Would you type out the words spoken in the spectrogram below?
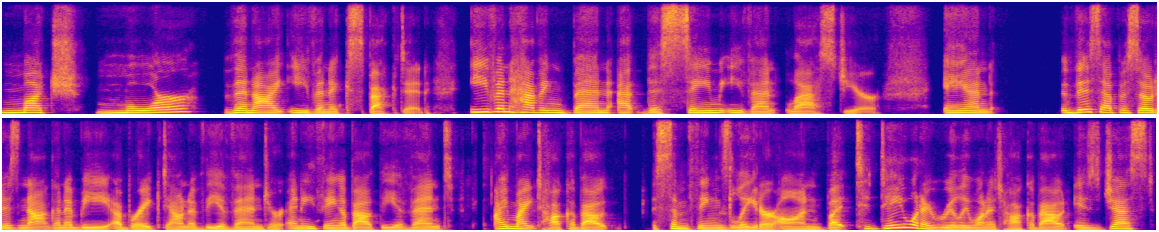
much more than I even expected even having been at this same event last year. And this episode is not going to be a breakdown of the event or anything about the event. I might talk about some things later on. But today, what I really want to talk about is just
